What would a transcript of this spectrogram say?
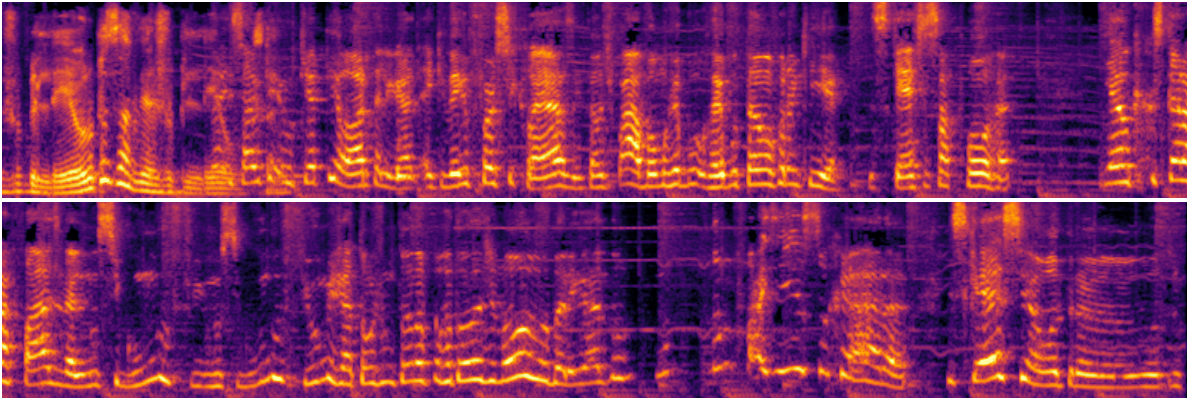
Jubileu, eu não precisava ver a Jubileu. E sabe o que, sabe? o que é pior, tá ligado? É que veio First Class, então, tipo, ah, vamos rebu rebutar uma franquia. Esquece essa porra. E aí o que, que os caras fazem, velho? No segundo, no segundo filme já estão juntando a porra toda de novo, tá ligado? Não, não, não faz isso, cara. Esquece a outra, o outro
